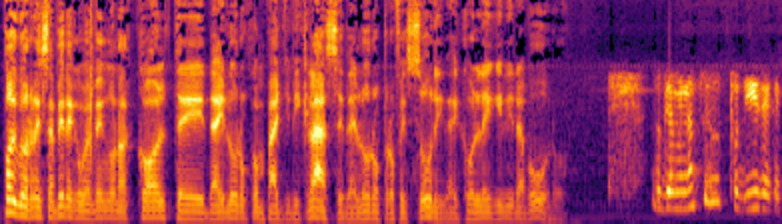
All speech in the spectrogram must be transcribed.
poi vorrei sapere come vengono accolte dai loro compagni di classe, dai loro professori, dai colleghi di lavoro. Dobbiamo innanzitutto dire che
